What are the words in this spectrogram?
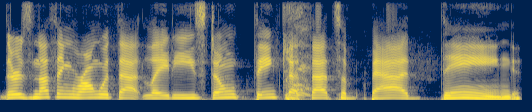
There's nothing wrong with that, ladies. Don't think that that's a bad thing.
